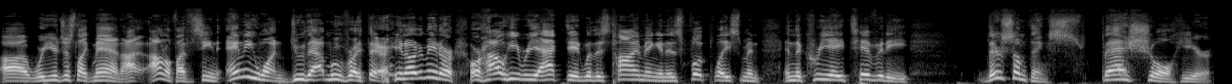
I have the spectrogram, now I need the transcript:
Uh, where you're just like, man, I, I don't know if I've seen anyone do that move right there. You know what I mean? Or or how he reacted with his timing and his foot placement and the creativity. There's something special here.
